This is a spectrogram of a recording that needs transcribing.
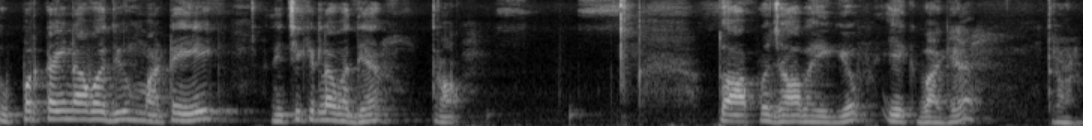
ઉપર કંઈ ના વધ્યું. માટે એક. નીચે કેટલા વધ્યા? ત્રણ. તો આપણો જવાબ આવી ગયો એક ભાગ્યા ત્રણ.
